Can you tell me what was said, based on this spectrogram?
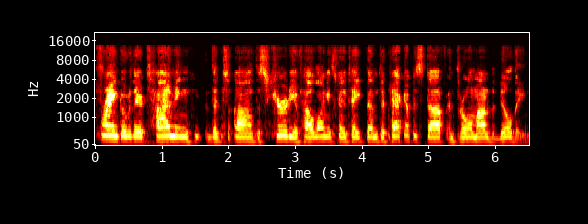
Frank over there timing the uh, the security of how long it's going to take them to pack up his stuff and throw him out of the building.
